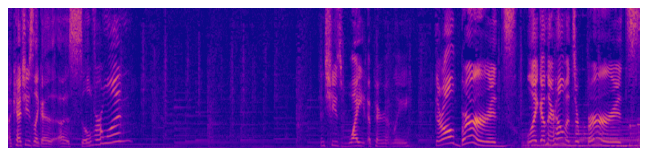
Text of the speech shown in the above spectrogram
Akechi's like a, a silver one? And she's white, apparently. They're all birds. Like, on their helmets are birds.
